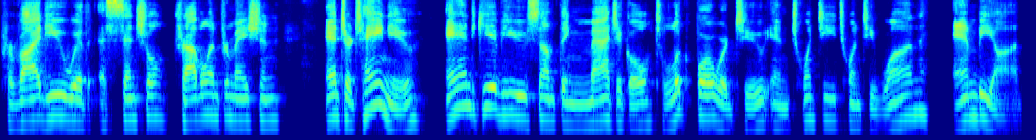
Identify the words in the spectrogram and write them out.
provide you with essential travel information, entertain you, and give you something magical to look forward to in 2021 and beyond.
